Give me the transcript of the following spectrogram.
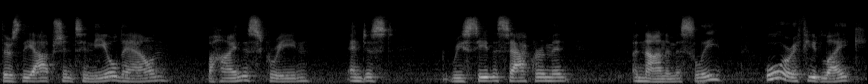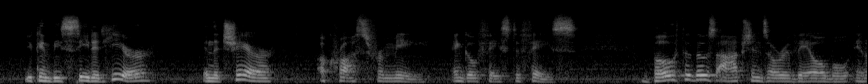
there's the option to kneel down behind the screen and just receive the sacrament anonymously. Or if you'd like, you can be seated here in the chair across from me and go face to face. Both of those options are available in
